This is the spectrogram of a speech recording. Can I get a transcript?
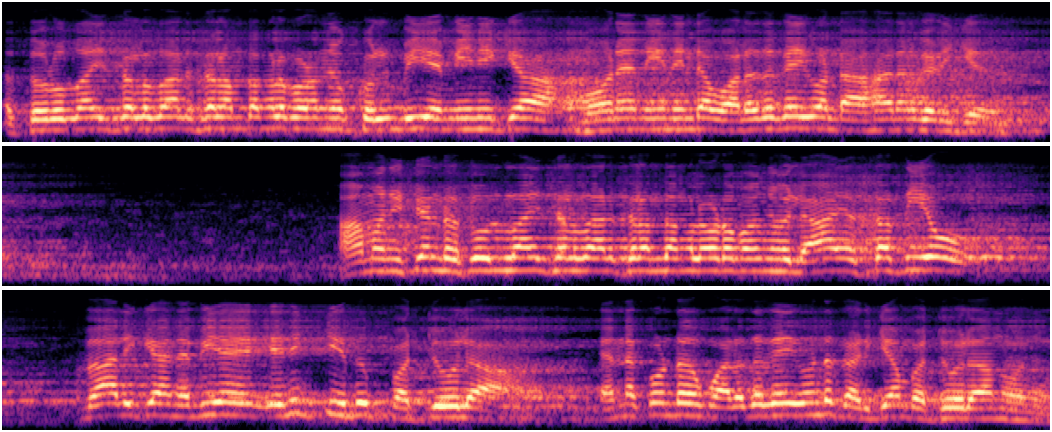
സ്വല്ലല്ലാഹു അലൈഹി വസല്ലം തങ്ങൾ പറഞ്ഞു കുൽബി എമീനിക്ക മോനെ നീ നിന്റെ വലത് കൈ കൊണ്ട് ആഹാരം കഴിക്കുക ആ മനുഷ്യൻ സ്വല്ലല്ലാഹു അലൈഹി തങ്ങളോട് പറഞ്ഞു ലാ ദാലിക്ക ദാലിക നബിയെ എനിക്ക് ഇത് പറ്റൂല. എന്നെ കൊണ്ട് വലത് കൈ കൊണ്ട് കഴിക്കാൻ പറ്റൂല എന്ന് പറഞ്ഞു.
